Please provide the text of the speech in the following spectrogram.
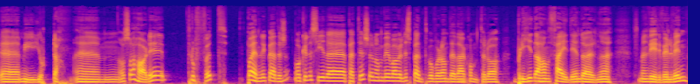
eh, mye gjort, da. Um, og så har de truffet på Henrik Pedersen. Må kunne si det, Petter, selv om vi var veldig spente på hvordan det der kom til å bli da han feide inn dørene som en virvelvind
